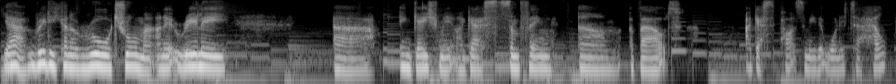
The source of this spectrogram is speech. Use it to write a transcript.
yeah, really kind of raw trauma, and it really uh, engaged me. I guess something um, about I guess parts of me that wanted to help,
